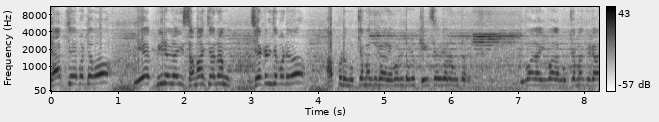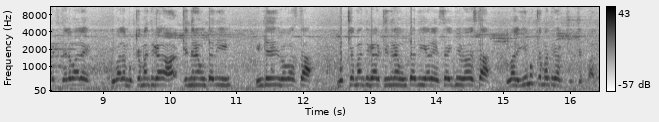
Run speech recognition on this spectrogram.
ట్యాప్ చేయబడ్డావో ఏ పీరియడ్లో ఈ సమాచారం సేకరించబడ్డదో అప్పుడు ముఖ్యమంత్రి గారు ఎవరు ఉంటారు? కేసీఆర్ గారు ఉంటారు. ఇవాళ ఇవాళ ముఖ్యమంత్రి గారికి తెలవాలి. ఇవాళ ముఖ్యమంత్రి గారు కిందనే ఉంటుంది ఇంటెలిజెన్స్ వ్యవస్థ. ముఖ్యమంత్రి గారి కిందనే ఉంటుంది ఇవాళ ఎస్ఐబి వ్యవస్థ ఇవాళ ఈ ముఖ్యమంత్రి గారు చెప్పాలి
